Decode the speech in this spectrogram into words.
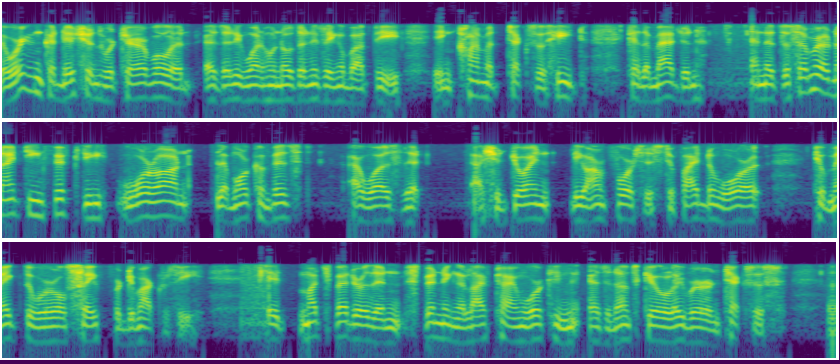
The working conditions were terrible, and as anyone who knows anything about the inclement Texas heat can imagine. And as the summer of 1950 wore on, the more convinced I was that I should join the armed forces to fight the war to make the world safe for democracy it much better than spending a lifetime working as an unskilled laborer in Texas, a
